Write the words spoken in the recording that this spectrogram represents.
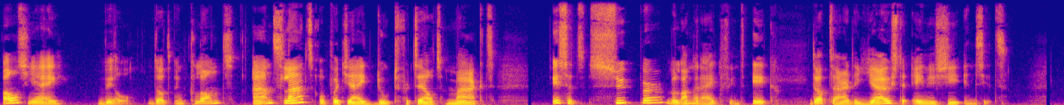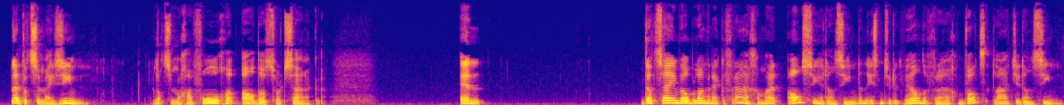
Als jij wil dat een klant aanslaat op wat jij doet, vertelt, maakt, is het super belangrijk, vind ik, dat daar de juiste energie in zit. Nou, dat ze mij zien, dat ze me gaan volgen, al dat soort zaken. En dat zijn wel belangrijke vragen, maar als ze je dan zien, dan is natuurlijk wel de vraag: wat laat je dan zien?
